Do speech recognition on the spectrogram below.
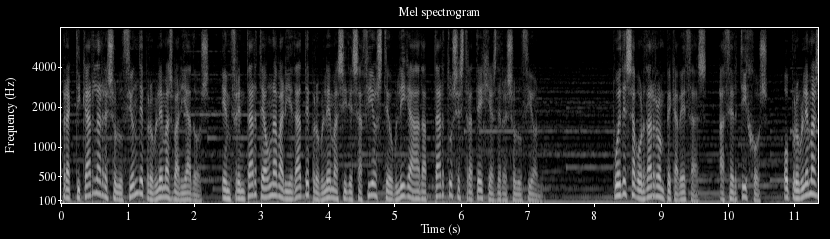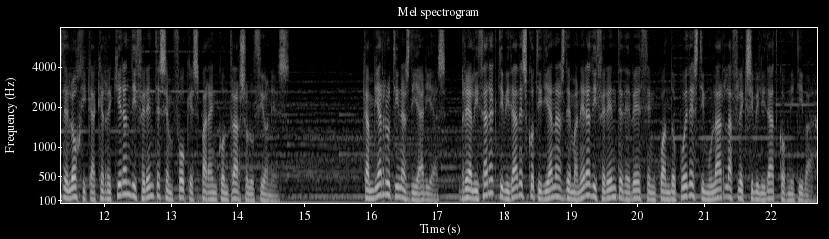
Practicar la resolución de problemas variados, enfrentarte a una variedad de problemas y desafíos te obliga a adaptar tus estrategias de resolución. Puedes abordar rompecabezas, acertijos, o problemas de lógica que requieran diferentes enfoques para encontrar soluciones. Cambiar rutinas diarias, realizar actividades cotidianas de manera diferente de vez en cuando puede estimular la flexibilidad cognitiva.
